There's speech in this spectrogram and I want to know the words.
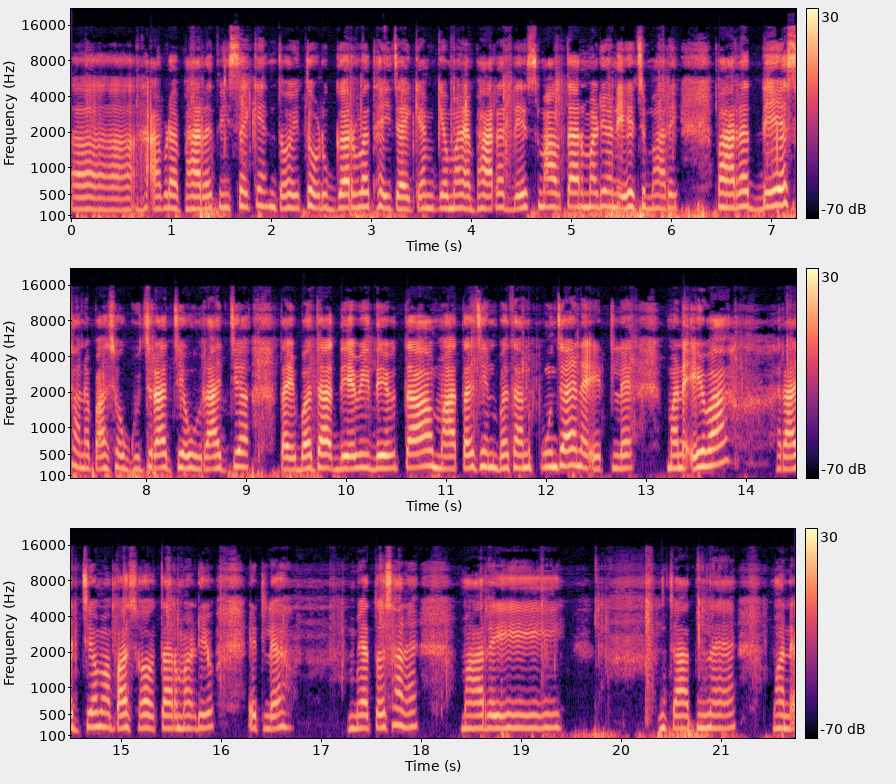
આપણા ભારત વિશે કે ને તો એ થોડું ગર્વ થઈ જાય. કેમ કે મને ભારત દેશમાં અવતાર મળ્યો ને એ જ મારી ભારત દેશ અને પાછો ગુજરાત જેવું રાજ્ય. તો એ બધા દેવી દેવતા, માતાજીને બધાને પૂંજાય ને એટલે મને એવા રાજ્યમાં પાછો અવતાર મળ્યો. એટલે મેં તો છે ને મારી જાતને, મને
